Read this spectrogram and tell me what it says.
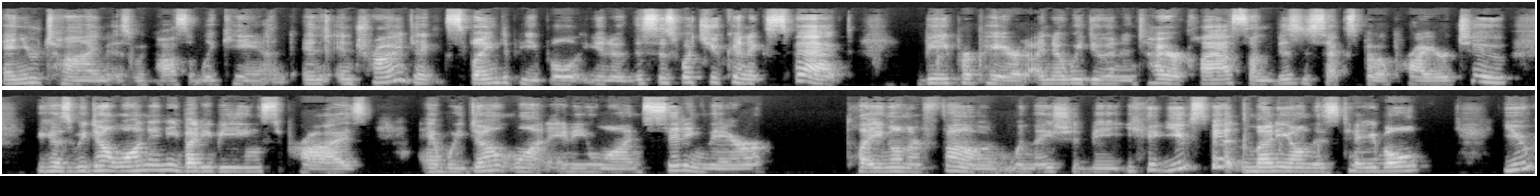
and your time as we possibly can. And and trying to explain to people you know this is what you can expect be prepared. I know we do an entire class on business expo prior to because we don't want anybody being surprised and we don't want anyone sitting there playing on their phone when they should be. You've spent money on this table. You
